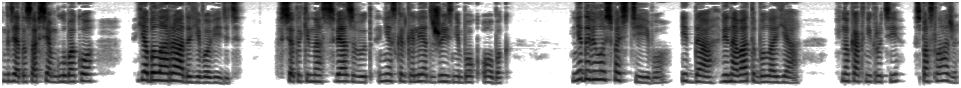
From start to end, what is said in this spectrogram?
где-то совсем глубоко, я была рада его видеть. Все-таки нас связывают несколько лет жизни бок о бок. Мне довелось спасти его. И да, виновата была я. Но как ни крути, спасла же.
